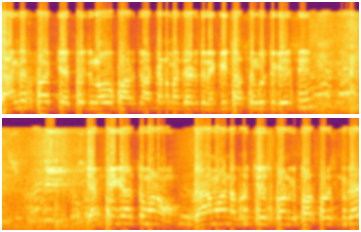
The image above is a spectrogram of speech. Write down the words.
కాంగ్రెస్ పార్టీ అభ్యర్థి నోవు పాడుతున్న అఖండ మెజారిటీ నెగ్గి చస్తం గుర్తు వేసి ఎంపీ గారితో మనం గ్రామాన్ని అభివృద్ధి చేసుకోవడానికి తోడ్పడుతుందిగా.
